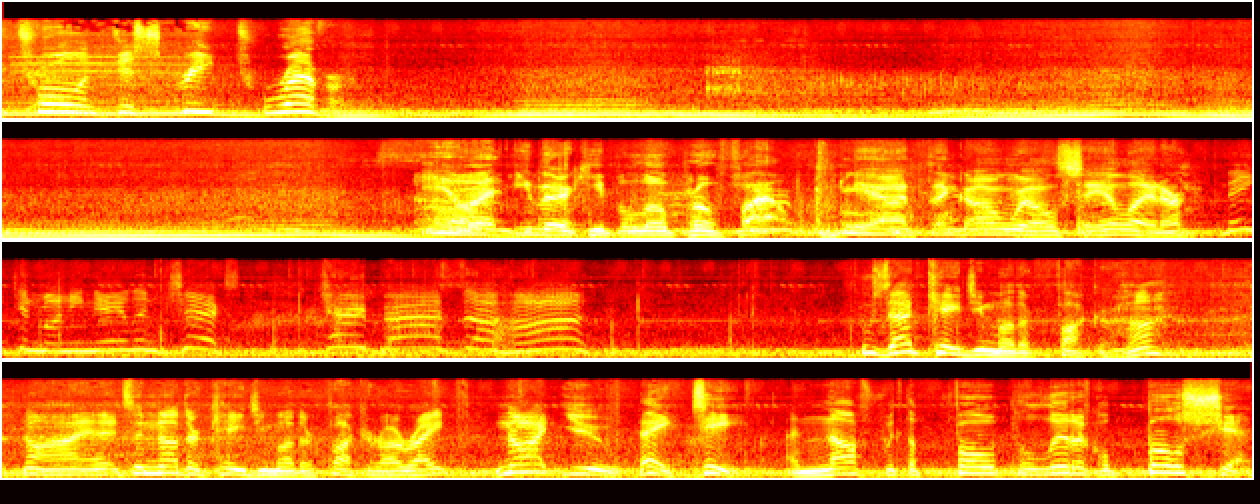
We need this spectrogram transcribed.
controlling discreet Trevor. You know what? You better keep a low profile. Yeah, I think I will. See you later. Making money nailing chicks. K Passa, huh? Who's that cagey motherfucker, huh? No, it's another cagey motherfucker, all right? Not you. Hey, T, enough with the faux political bullshit.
